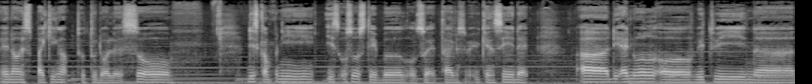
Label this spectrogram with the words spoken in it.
you know it's spiking up to two dollars. So this company is also stable also at times you can say that uh, the annual of between uh,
